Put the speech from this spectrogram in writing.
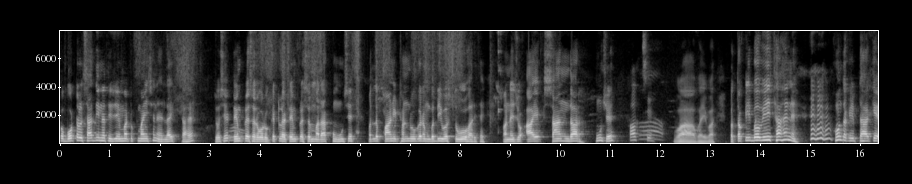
તો બોટલ સાદી નથી જે એમાં ટૂંકમાં છે ને લાઈફ થાય જો છે ટેમ્પરેચર વાળું કેટલા ટેમ્પરેચરમાં રાખવું હું છે મતલબ પાણી ઠંડુ ગરમ બધી વસ્તુ સારી થાય. અને જો આ એક શાનદાર શું છે? કપ છે. વાહ ભાઈ વાહ. પણ તકલીફ બહુ એ થાય ને? શું તકલીફ થાય કે?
